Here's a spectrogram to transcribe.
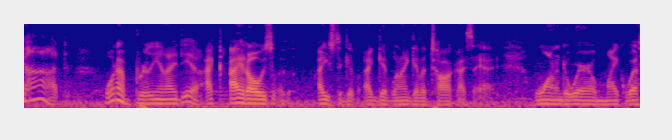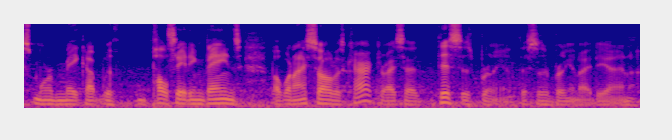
God, what a brilliant idea! I, I had always, I used to give, I give when I give a talk, I say I wanted to wear a Mike Westmore makeup with pulsating veins. But when I saw this character, I said, this is brilliant. This is a brilliant idea, and uh,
